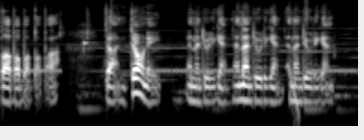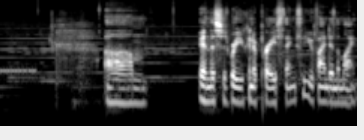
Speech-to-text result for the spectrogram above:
Blah, blah, blah, blah, blah. Done. Donate. And then do it again. And then do it again. And then do it again. Um, and this is where you can appraise things that you find in the mine.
